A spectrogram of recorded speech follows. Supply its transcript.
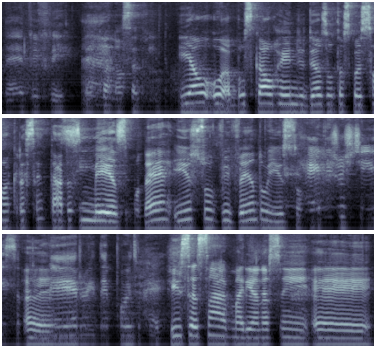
né, viver né, para a nossa vida. E ao, buscar o reino de Deus, outras coisas são acrescentadas Sim. mesmo, né? Isso, vivendo isso. É, reino e justiça é. primeiro e depois o resto. E você sabe, Mariana, assim, é,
